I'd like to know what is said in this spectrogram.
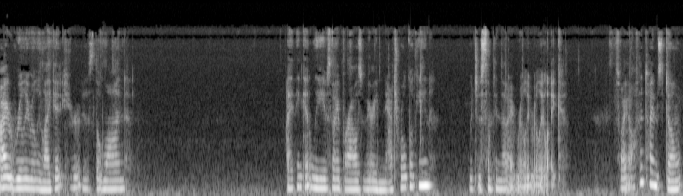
I really, really like it. Here is the wand. I think it leaves my brows very natural looking, which is something that I really, really like. So I oftentimes don't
